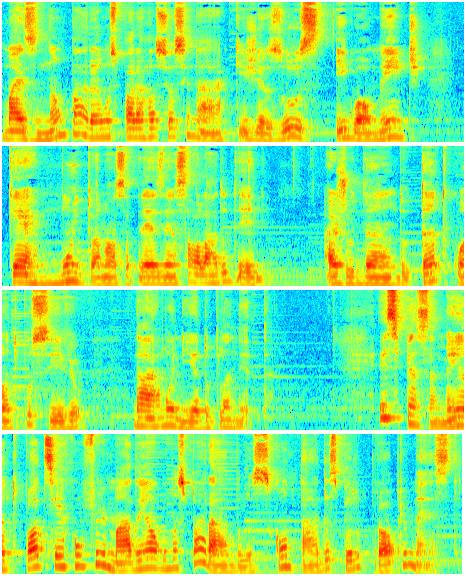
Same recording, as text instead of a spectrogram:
Mas não paramos para raciocinar que Jesus, igualmente, quer muito a nossa presença ao lado dele, ajudando tanto quanto possível na harmonia do planeta. Esse pensamento pode ser confirmado em algumas parábolas contadas pelo próprio Mestre.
